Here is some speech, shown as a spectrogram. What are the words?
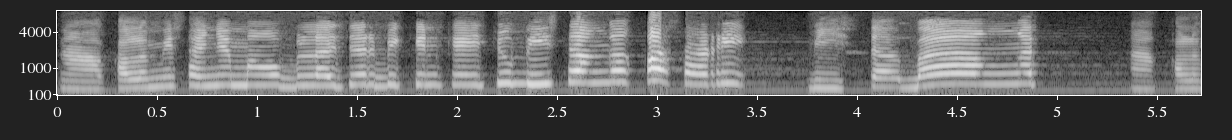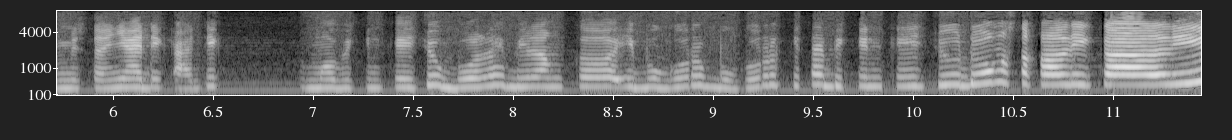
Nah, kalau misalnya mau belajar bikin keju bisa nggak Kak Sari? Bisa banget. Nah, kalau misalnya adik-adik mau bikin keju boleh bilang ke ibu guru, bu guru kita bikin keju dong sekali-kali.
